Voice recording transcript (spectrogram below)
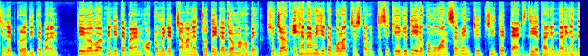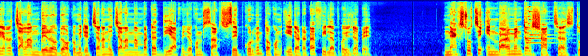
সিলেক্ট করে দিতে পারেন। তো এইভাবেও আপনি দিতে পারেন অটোমেটেড চালানের থ্রুতে এটা জমা হবে। সো যাই হোক, এখানে আমি যেটা বলার চেষ্টা করতেছি, কেউ যদি এরকম ওয়ান সেভেন্টি থ্রিতে ট্যাক্স দিয়ে থাকেন দেন এখান থেকে একটা চালান বের হবে অটোমেটেড চালান। ওই চালান নাম্বারটা দিয়ে আপনি যখন সার্চ সেভ করবেন, তখন এই ডাটাটা ফিল আপ হয়ে যাবে। নেক্সট হচ্ছে এনভায়রনমেন্টাল সার্চার্জ তো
